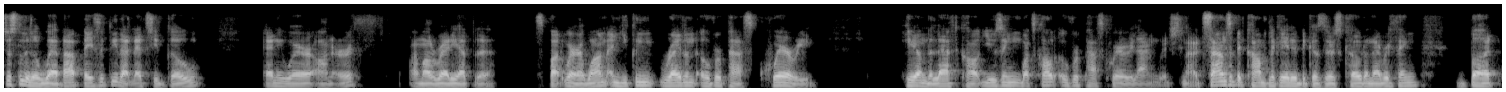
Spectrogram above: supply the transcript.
just a little web app basically that lets you go anywhere on Earth. I'm already at the spot where I want, and you can write an overpass query here on the left called using what's called overpass query language. Now it sounds a bit complicated because there's code and everything, but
